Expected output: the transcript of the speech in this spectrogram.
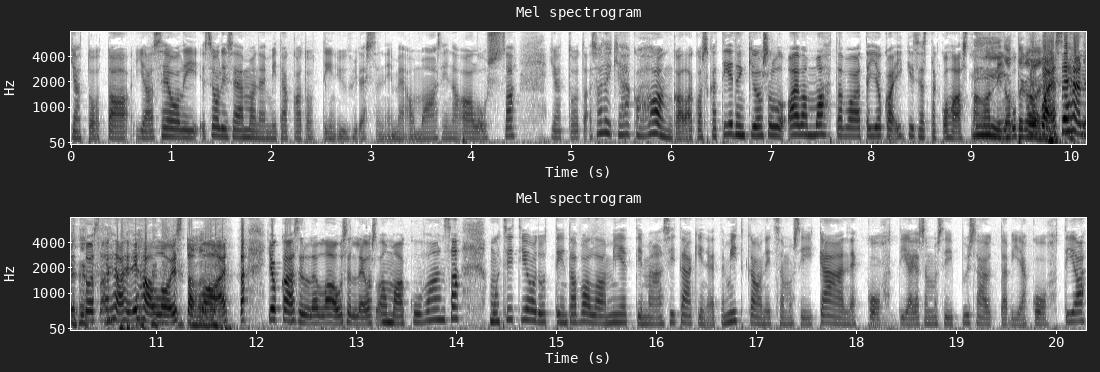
Ja, tota, ja se oli, se oli semmoinen, mitä katsottiin yhdessä nimenomaan siinä alussa. Ja tota, se olikin aika hankala, koska tietenkin olisi ollut aivan mahtavaa, että joka ikisestä kohdasta niin, on niin kuin kuva, ja sehän nyt olisi ihan, ihan loistavaa että jokaiselle lauselle olisi oma kuvansa, mutta sitten jouduttiin tavallaan miettimään sitäkin, että mitkä on niitä semmoisia käännekohtia ja semmoisia pysäyttäviä kohtia,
